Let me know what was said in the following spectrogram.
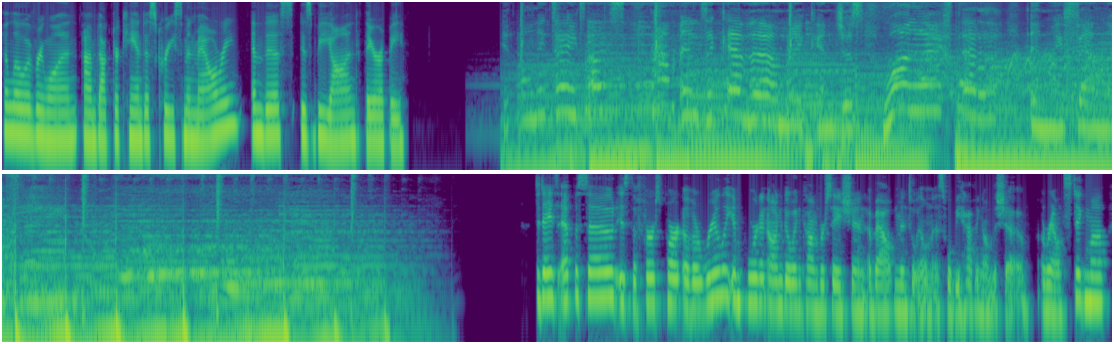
Hello, everyone. I'm Dr. Candace Creasman Mowry, and this is Beyond Therapy. It only takes us coming together, making just one life better. Then we fan the flame. Today's episode is the first part of a really important ongoing conversation about mental illness we'll be having on the show around stigma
